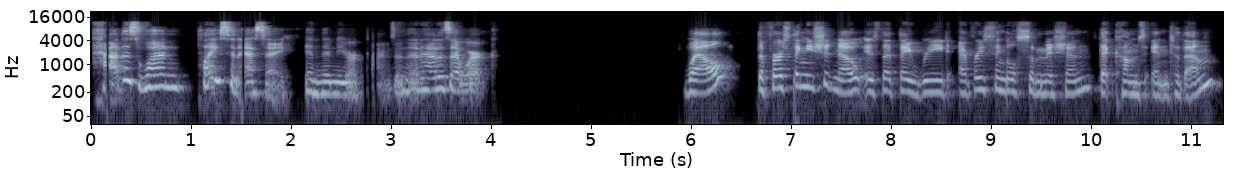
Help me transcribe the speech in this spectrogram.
how does one place an essay in the New York Times? And then how does that work? Well, the first thing you should know is that they read every single submission that comes into them.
